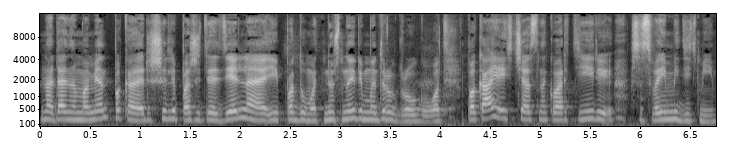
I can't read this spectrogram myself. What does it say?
На данный момент пока решили пожить отдельно и подумать, нужны ли мы друг другу. Вот. Пока я сейчас на квартире со своими детьми.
